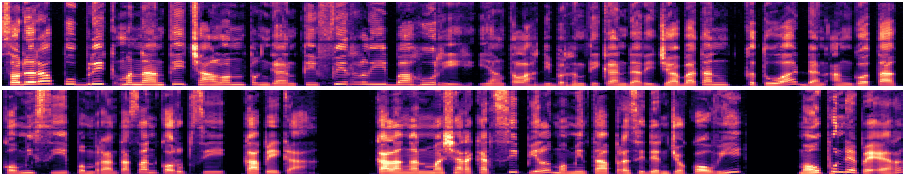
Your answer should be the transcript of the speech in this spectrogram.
Saudara publik menanti calon pengganti Firly Bahuri yang telah diberhentikan dari jabatan ketua dan anggota Komisi Pemberantasan Korupsi KPK. Kalangan masyarakat sipil meminta Presiden Jokowi maupun DPR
